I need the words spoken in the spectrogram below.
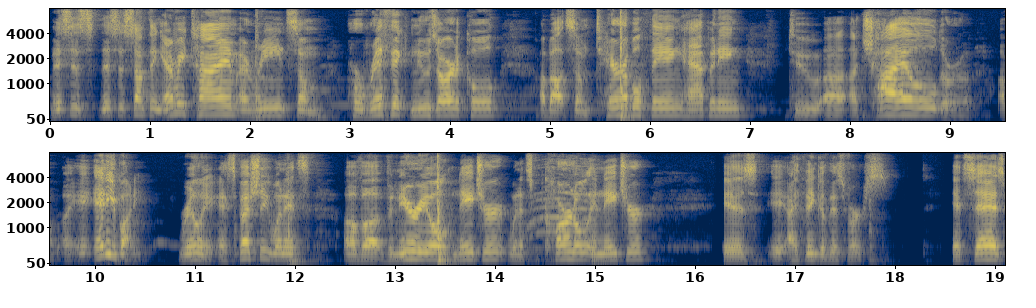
This is, this is something every time I read some horrific news article about some terrible thing happening to uh, a child or a, a, anybody, really, especially when it's of a venereal nature, when it's carnal in nature, is I think of this verse. It says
